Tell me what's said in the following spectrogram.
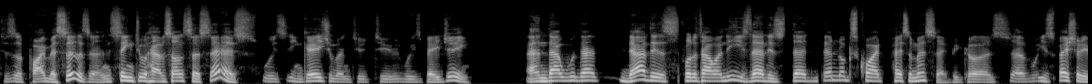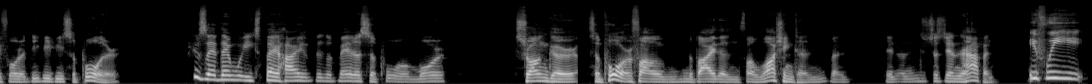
just a private citizen, seem to have some success with engagement to, to with Beijing. And that that that is for the Taiwanese. That is that that looks quite pessimistic because, uh, especially for the DPP supporter, because they, they would expect higher, better support, more stronger support from the Biden from Washington, but it, just didn't happen. If we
